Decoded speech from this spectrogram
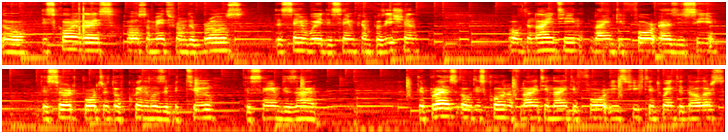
So this coin guys also made from the bronze the same way the same composition of the 1994 as you see the third portrait of Queen Elizabeth II the same design the price of this coin of 1994 is 15 20 dollars.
